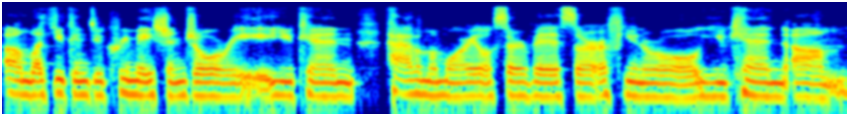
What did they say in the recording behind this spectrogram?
Um, like you can do cremation jewelry, you can have a memorial service or a funeral, you can, um,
